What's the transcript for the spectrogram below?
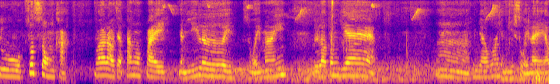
ดูสุดทรงค่ะ ว่าเราจะตั้งลงไปอย่างนี้เลย สวยไหม หรือเราต้องแยกอ่าคุณยาว่าอย่างนี้สวยแล้ว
